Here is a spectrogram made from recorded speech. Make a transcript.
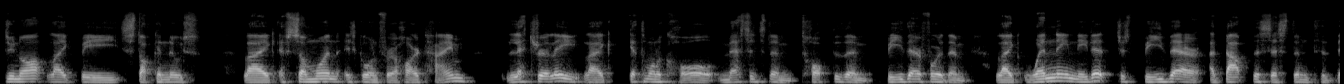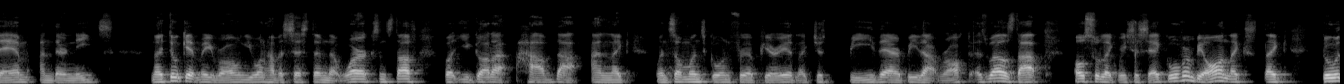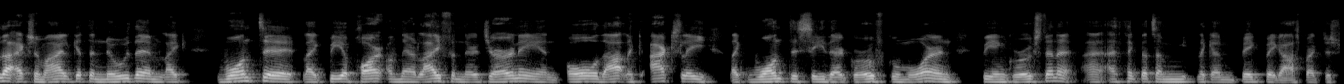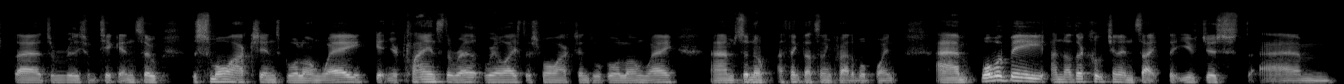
do not like be stuck in those. Like if someone is going for a hard time literally like get them on a call message them talk to them be there for them. Like when they need it just be there adapt the system to them and their needs now, don't get me wrong, you want to have a system that works and stuff, but you gotta have that. And like when someone's going through a period, like just be there, be that rock, as well as that. Also, like Reece said, go over and beyond, like like go that extra mile, get to know them, like want to like be a part of their life and their journey and all that. Like actually like want to see their growth go more and be engrossed in it. I, I think that's a like a big, big aspect just uh, to really sort of take in. So the small actions go a long way. Getting your clients to re- realize their small actions will go a long way. Um, so no, I think that's an incredible point. Um, what would be another coaching insight that you've just um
